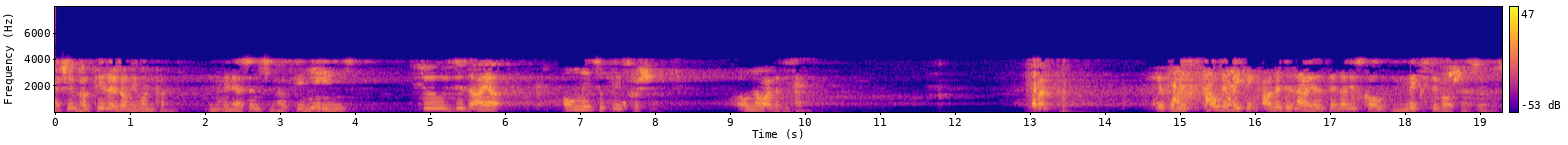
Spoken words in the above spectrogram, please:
actually bhakti there's only one kind. In, in essence, bhakti means to desire only to please Krishna. Oh, no other desire. But If one is cultivating other desires, then that is called mixed devotional service.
